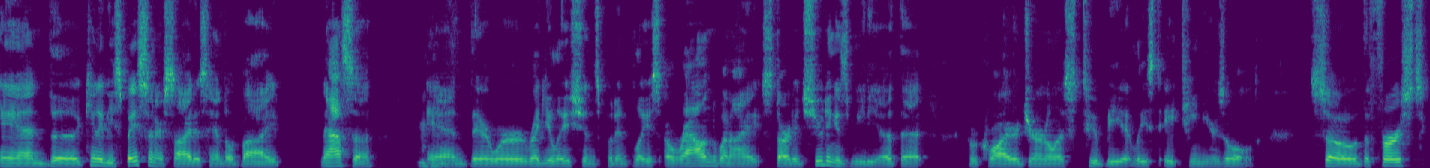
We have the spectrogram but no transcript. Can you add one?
And the Kennedy Space Center side is handled by NASA. Mm-hmm. And there were regulations put in place around when I started shooting as media that required journalists to be at least 18 years old. So the first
